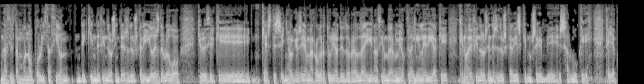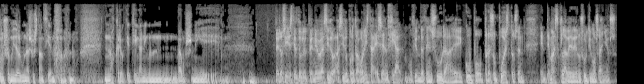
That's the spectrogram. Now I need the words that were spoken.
una cierta monopolización de quien defiende los intereses de Euskadi. Yo, desde luego, quiero decir que que, a este señor que se llama Roberto Urias de Torrealda y que nació en Bermeo, que alguien le diga que, no defiende los intereses de Euskadi es que no sé, eh, salvo que, haya consumido alguna sustancia, no, no, no creo que tenga ningún, vamos, ni... Pero sí es cierto que el PNV ha sido, ha sido protagonista, esencial, moción de censura, eh, cupo, presupuestos, en, en temas clave de los últimos años.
